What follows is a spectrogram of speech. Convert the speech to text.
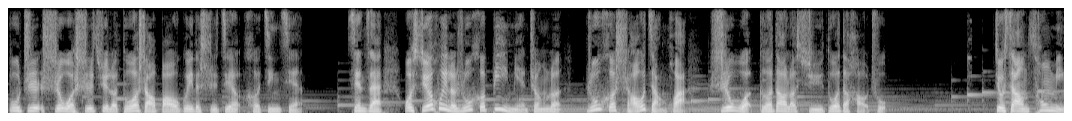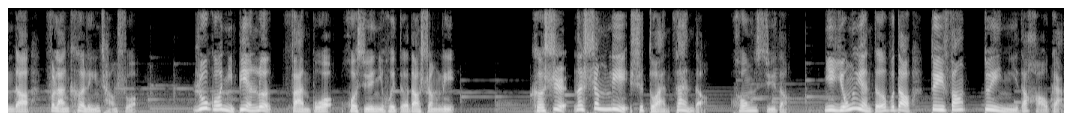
不知使我失去了多少宝贵的时间和金钱。现在我学会了如何避免争论，如何少讲话。使我得到了许多的好处，就像聪明的富兰克林常说：“如果你辩论反驳，或许你会得到胜利，可是那胜利是短暂的、空虚的，你永远得不到对方对你的好感。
